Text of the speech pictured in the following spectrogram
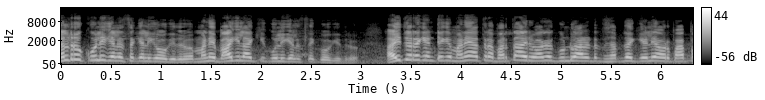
ಎಲ್ಲರೂ ಕೂಲಿ ಕೆಲಸಗಳಿಗೆ ಹೋಗಿದ್ರು. ಮನೆ ಬಾಗಿಲಾಕಿ ಕೂಲಿ ಕೆಲಸಕ್ಕೆ ಹೋಗಿದ್ರು. ಐದೂವರೆ ಗಂಟೆಗೆ ಮನೆ ಹತ್ರ ಬರ್ತಾ ಇರುವಾಗ ಗುಂಡು ಹಾರಾಟದ ಶಬ್ದ ಕೇಳಿ ಅವರ ಪಾಪ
